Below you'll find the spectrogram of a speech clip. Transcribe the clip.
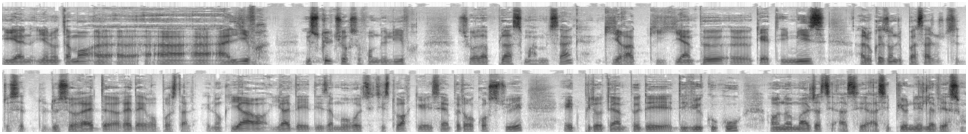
Il, y a, il y a notamment un, un, un, livre, une sculpture sous forme de livre sur la place Mohamed V qui, qui, qui, est un peu, euh, qui a été mise à l'occasion du passage de, cette, de, cette, de, ce raid, raid aéropostal. Et donc il y a, il y a des, des, amoureux de cette histoire qui essaient un peu de reconstituer et de piloter un peu des, des vieux coucous en hommage à ces, à ces, à ces pionniers de l'aviation.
